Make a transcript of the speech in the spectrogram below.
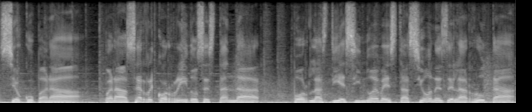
se ocupará para hacer recorridos estándar por las 19 estaciones de la ruta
